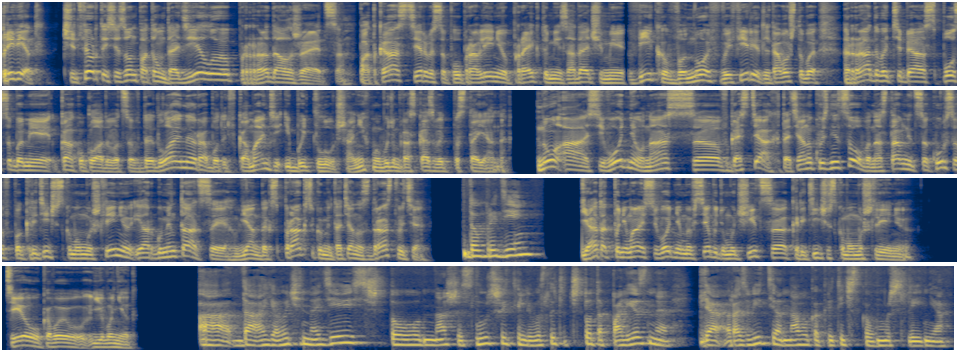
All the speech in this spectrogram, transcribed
Привет! Четвертый сезон «Потом доделаю» продолжается. Подкаст сервиса по управлению проектами и задачами ВИК вновь в эфире для того, чтобы радовать тебя способами, как укладываться в дедлайны, работать в команде и быть лучше. О них мы будем рассказывать постоянно. Ну а сегодня у нас э, в гостях Татьяна Кузнецова, наставница курсов по критическому мышлению и аргументации в Яндекс Практикуме. Татьяна, здравствуйте. Добрый день. Я так понимаю, сегодня мы все будем учиться критическому мышлению. Те, у кого его нет. А, да, я очень надеюсь, что наши слушатели услышат что-то полезное для развития навыка критического мышления.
